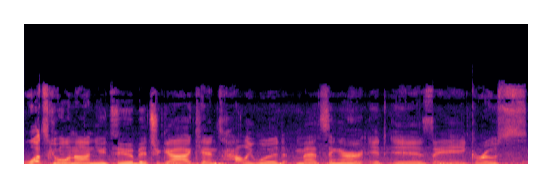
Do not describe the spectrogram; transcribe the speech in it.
What's going on YouTube? It's your guy Kent Hollywood Mad Singer. It is a gross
